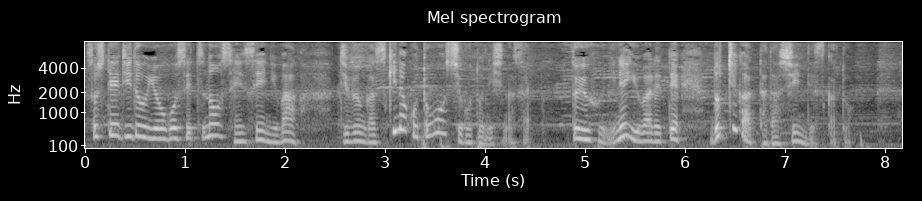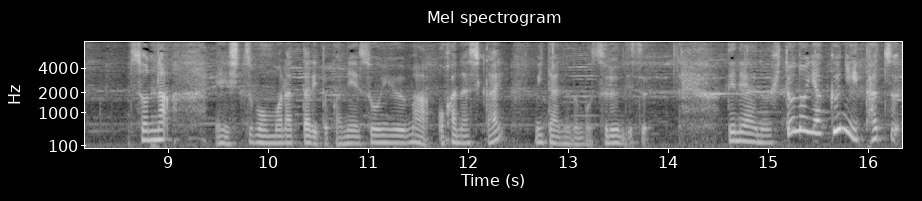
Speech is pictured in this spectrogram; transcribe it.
そして児童養護施設の先生には自分が好きなことを仕事にしなさい。というふうにね言われてどっちが正しいんですかと。そんな、えー、質問をもらったりとかねそういうまあお話し会みたいなのもするんです。でねあの人の役に立つ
